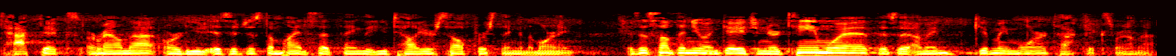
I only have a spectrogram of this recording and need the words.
tactics around that, or do you, is it just a mindset thing that you tell yourself first thing in the morning? Is it something you engage in your team with? Is it? I mean, give me more tactics around that.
